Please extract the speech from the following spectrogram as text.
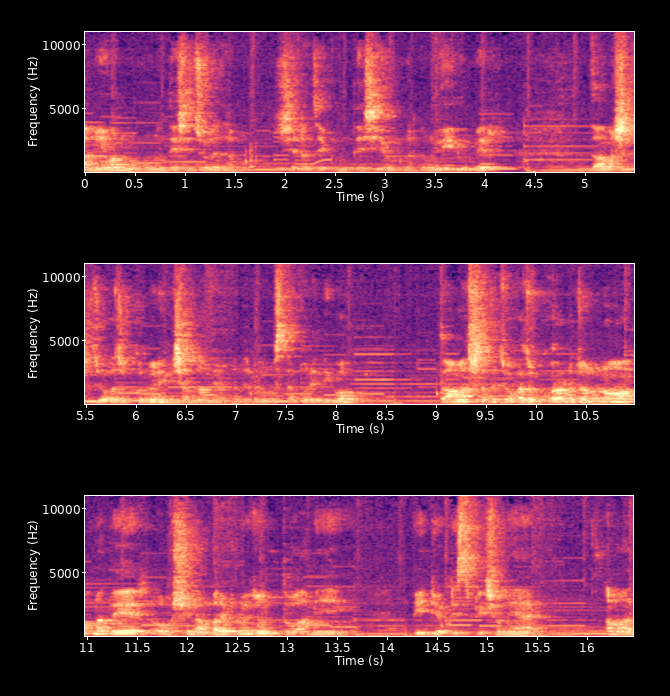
আমি অন্য কোনো দেশে চলে যাব। সেটা যে কোনো দেশই হোক না কোনো, ইউরোপের। তো আমার সাথে যোগাযোগ করবেন ইনশাল্লাহ আমি আপনাদের ব্যবস্থা করে দিব। তো আমার সাথে যোগাযোগ করার জন্য আপনাদের অবশ্যই নাম্বারের প্রয়োজন। তো আমি ভিডিও ডিসক্রিপশনে আমার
